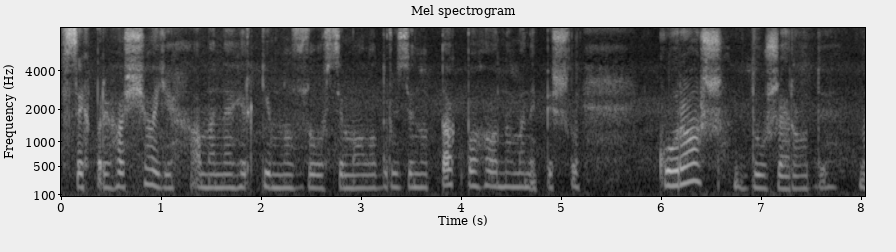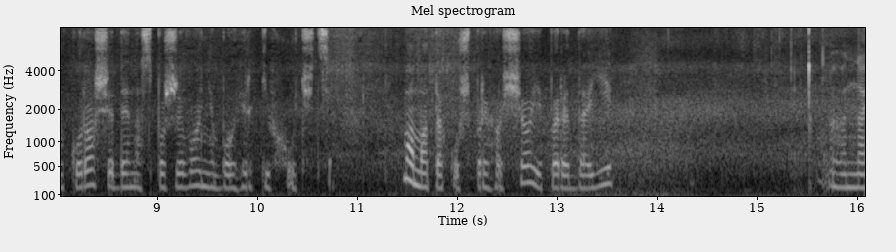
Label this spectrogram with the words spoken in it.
всіх пригощає, а мене гірків ну зовсім мало, друзі. Ну так погано в мене пішли. Кураж дуже радує. Ну, кураж іде на споживання, бо огірків хочеться. Мама також пригощає, передає. На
